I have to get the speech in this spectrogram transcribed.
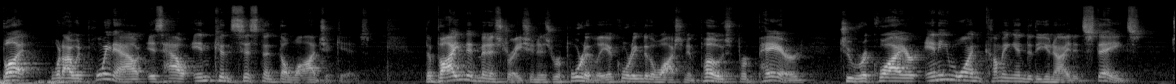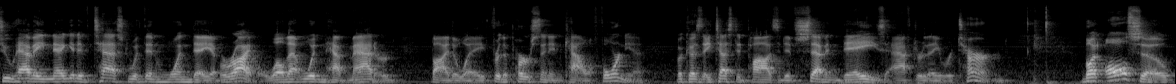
But what I would point out is how inconsistent the logic is. The Biden administration is reportedly, according to the Washington Post, prepared to require anyone coming into the United States to have a negative test within one day of arrival. Well, that wouldn't have mattered, by the way, for the person in California because they tested positive seven days after they returned. But also,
